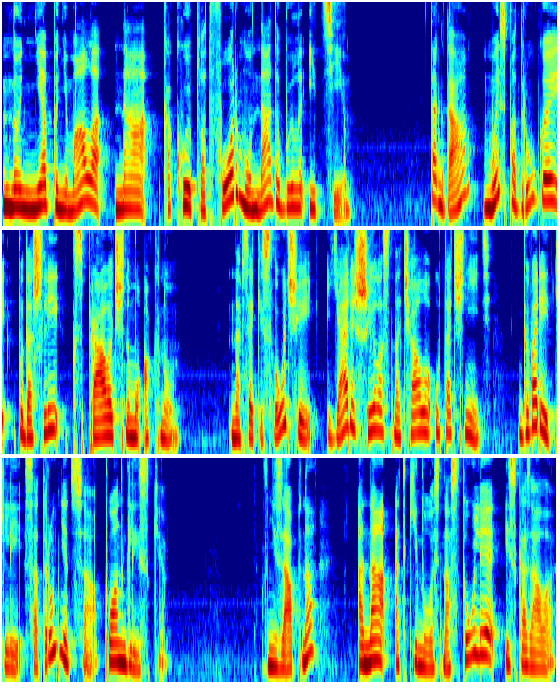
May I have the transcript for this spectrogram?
но не понимала, на какую платформу надо было идти. Тогда мы с подругой подошли к справочному окну. На всякий случай я решила сначала уточнить, говорит ли сотрудница по-английски. Внезапно она откинулась на стуле и сказала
